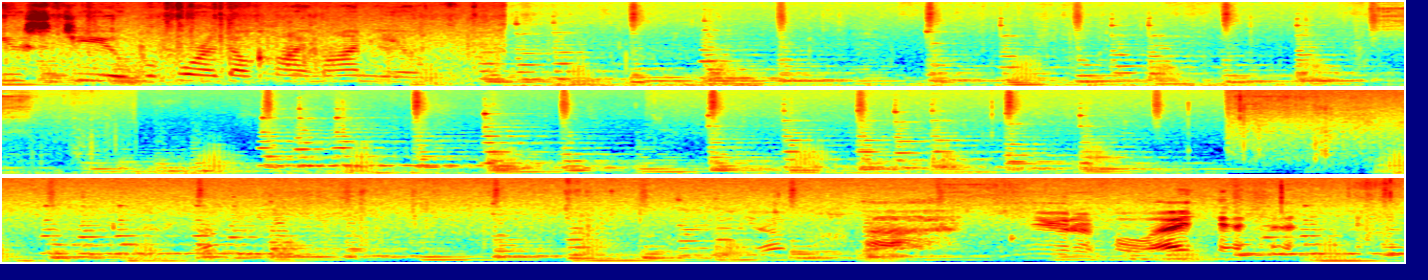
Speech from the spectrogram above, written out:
used to you before they'll climb on you. Beautiful, eh?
